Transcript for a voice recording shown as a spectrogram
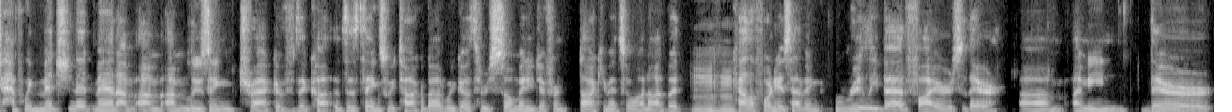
have we mentioned it? Man, I'm I'm I'm losing track of the the things we talk about. We go through so many different documents and whatnot, but mm-hmm. California is having really bad fires there. Um, I mean, there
